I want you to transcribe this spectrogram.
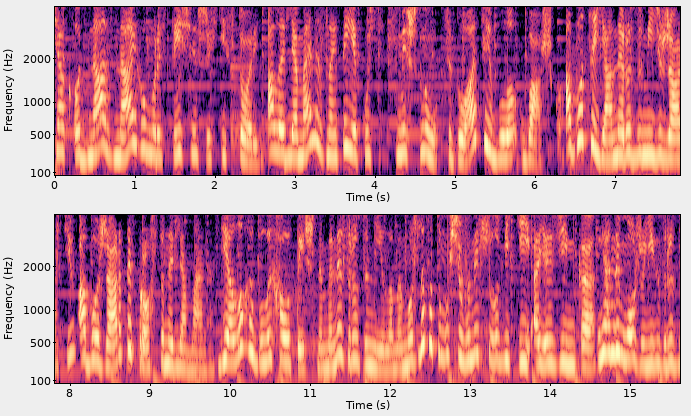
як одна з найгумористичніших історій, але для мене знайти якусь смішну ситуацію було важко. Або це я не розумію жартів, або жарти просто не для мене. Діалоги були хаотичними, незрозумілими. Можливо, тому що вони чоловіки, а я жінка. Я не можу їх зрозуміти,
